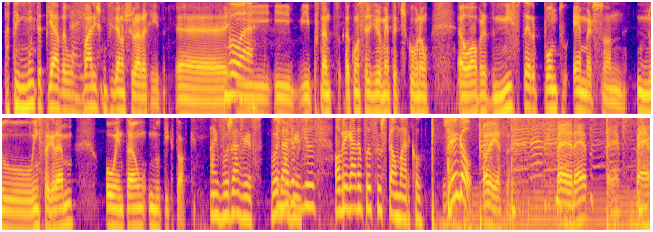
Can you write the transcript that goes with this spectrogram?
pá, tem muita piada. Houve vários que me fizeram chorar a rir. Ah, Boa. E, e- e, portanto, aconselho vivamente a que descubram a obra de Mr.Emerson no Instagram ou então no TikTok. Ai, vou já ver. Vou É já ver. Obrigada pela sugestão, Marco. Jingle! Olha essa. Bé.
